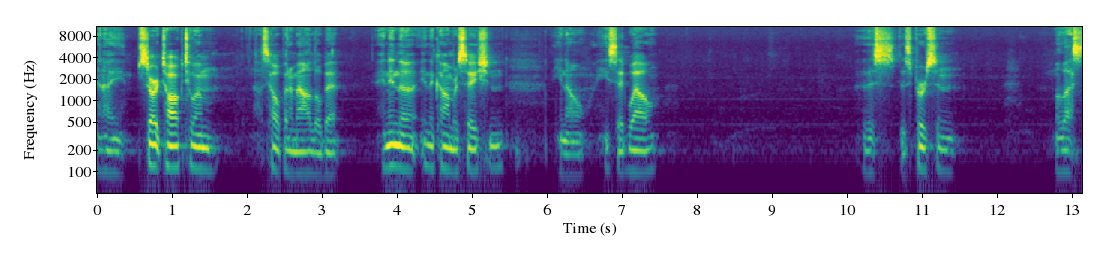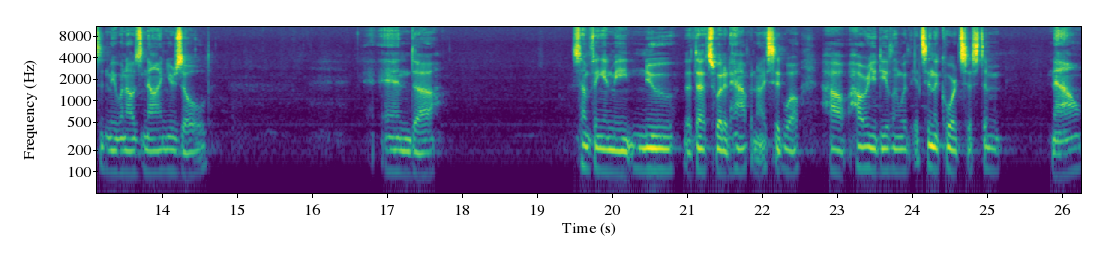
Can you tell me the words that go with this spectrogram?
And I start talk to him I was helping him out a little bit. And in the in the conversation, you know, he said, "Well, this this person molested me when I was nine years old, and uh, something in me knew that that's what had happened." I said, "Well, how how are you dealing with? it? It's in the court system now."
